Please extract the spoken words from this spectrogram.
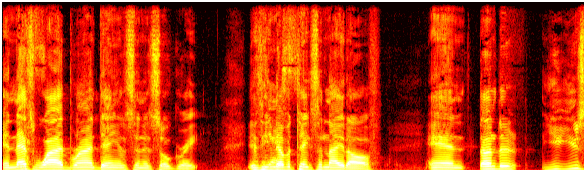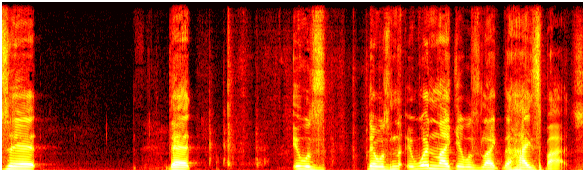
And that's why Bryan Danielson is so great. Is he Yes. never takes a night off. And Thunder, you you said that it was there was it wasn't like it was like the high spots.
